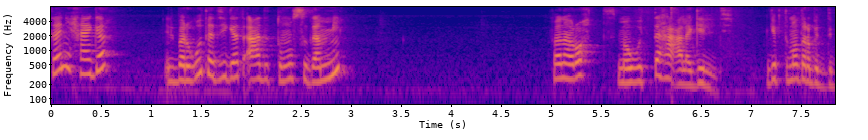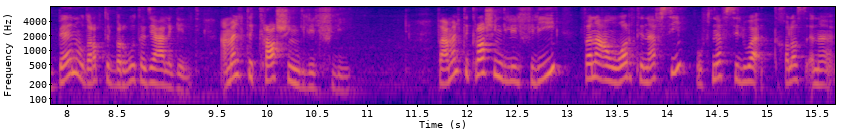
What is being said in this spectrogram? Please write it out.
تاني حاجة البرغوثه دي جت قعدت تمص دمي فأنا رحت موتها على جلدي. جبت مضرب الدبان وضربت البرغوثه دي على جلدي. عملت crushing لل flea. فعملت crushing لل flea فأنا عورت نفسي وفي نفس الوقت خلاص أنا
